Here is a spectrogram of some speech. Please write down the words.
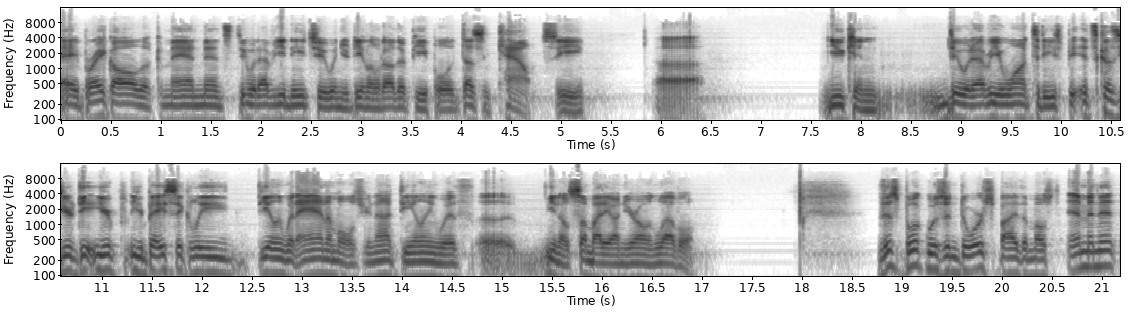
hey, break all the commandments, do whatever you need to when you're dealing with other people. It doesn't count. See, uh, you can do whatever you want to these. It's because you're de- you're you're basically dealing with animals. You're not dealing with uh, you know somebody on your own level. This book was endorsed by the most eminent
